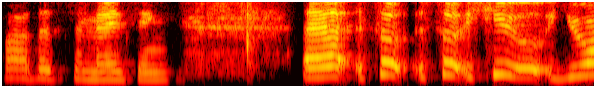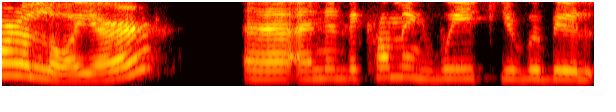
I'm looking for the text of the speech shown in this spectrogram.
Wow, that's amazing. Uh, so, so Hugh, you are a lawyer, uh, and in the coming week, you will be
